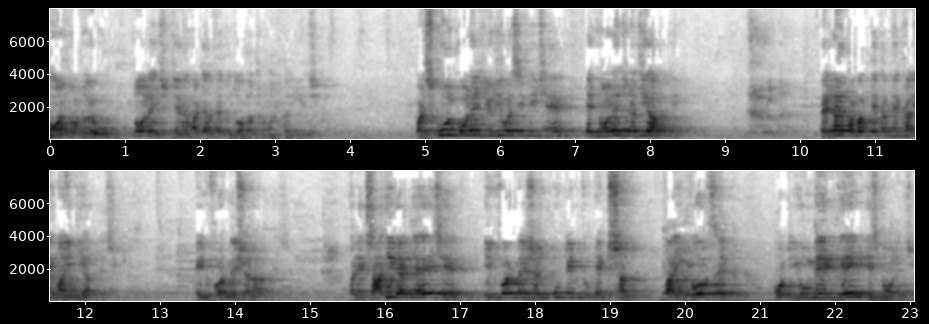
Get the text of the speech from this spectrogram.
મહત્વનું એવું નોલેજ જેના માટે આપણે બધું આ મંત્રમંત કરીએ છીએ. પણ સ્કૂલ કોલેજ યુનિવર્સિટી છે એ નોલેજ નથી આપતી પહેલા તબક્કે તમને ખાલી માહિતી આપે છે. ઇન્ફોર્મેશન આપે છે. અને એક સાદી વ્યાખ્યા એ છે information put into action by yourself what you may gain is knowledge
